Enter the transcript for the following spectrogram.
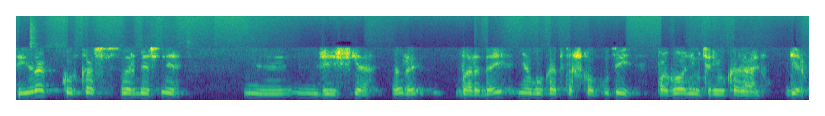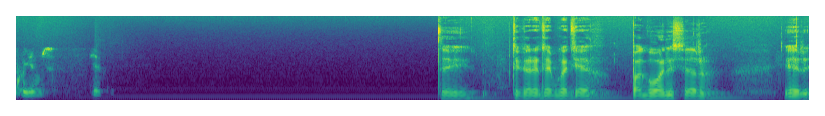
tai yra kur kas svarbesni reiškia, vardai, negu kad kažkokių tai pagonių trijų karalių. Dėkui Jums. Dėkui. Tai tikrai taip, kad tie pagonys ir, ir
